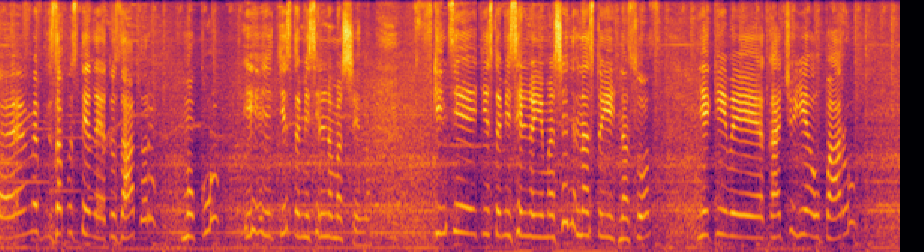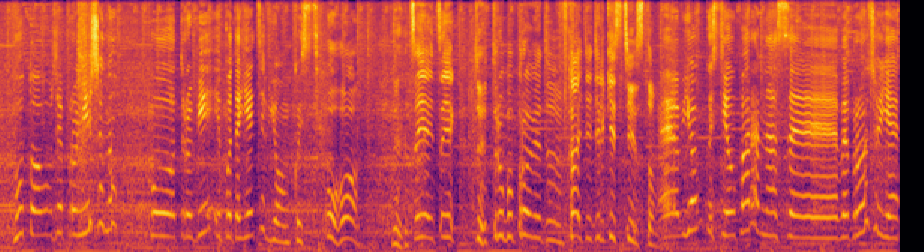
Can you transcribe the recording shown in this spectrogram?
Е, Ми запустили дозатор, муку і тістомісільну машину. В кінці тістомісільної машини в нас стоїть насос, який викачує опару, готову вже промішану по трубі і подається в ємкость. Ого! Це, це як трубопровід в хаті тільки з тістом. Е, В ємкості опара в нас е, виброджує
